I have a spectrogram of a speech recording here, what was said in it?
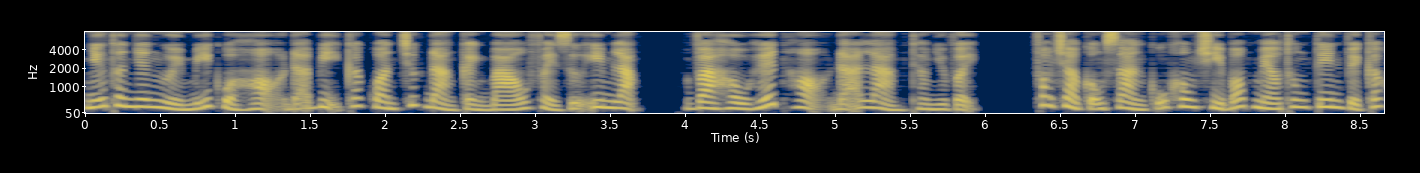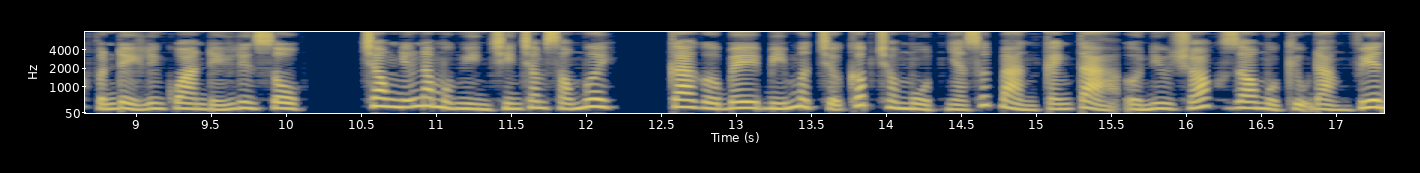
những thân nhân người Mỹ của họ đã bị các quan chức đảng cảnh báo phải giữ im lặng và hầu hết họ đã làm theo như vậy. Phong trào Cộng sản cũng không chỉ bóp méo thông tin về các vấn đề liên quan đến Liên Xô. Trong những năm 1960, KGB bí mật trợ cấp cho một nhà xuất bản cánh tả ở New York do một cựu đảng viên,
